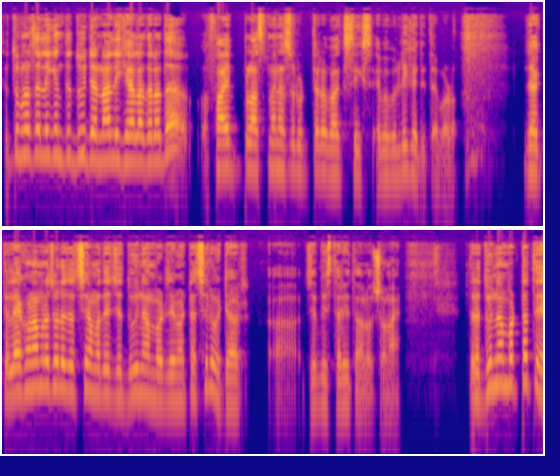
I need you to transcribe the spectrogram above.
তো তোমরা চাইলে কিন্তু দুইটা না লিখে আলাদা আলাদা ফাইভ প্লাস মাইনাস রুট তেরো ভাগ সিক্স এভাবে লিখে দিতে পারো। যাক, তাহলে এখন আমরা চলে যাচ্ছি আমাদের যে দুই নাম্বার যে ম্যাটটা ছিল, ওইটার যে বিস্তারিত আলোচনায়। তাহলে দুই নাম্বারটাতে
